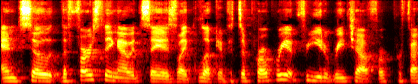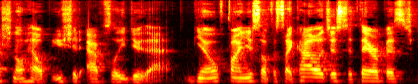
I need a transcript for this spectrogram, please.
And so the first thing I would say is like, look, if it's appropriate for you to reach out for professional help, you should absolutely do that. You know, find yourself a psychologist, a therapist,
